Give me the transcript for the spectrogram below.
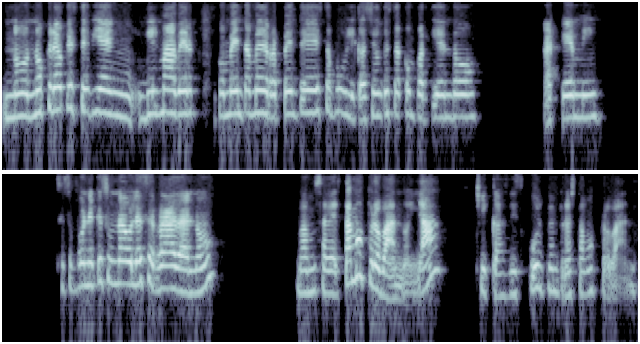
no, no creo que esté bien. Vilma, a ver, coméntame de repente esta publicación que está compartiendo a Kemi. Se supone que es una aula cerrada, ¿no? Vamos a ver, estamos probando, ¿ya? Chicas, disculpen, pero estamos probando.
